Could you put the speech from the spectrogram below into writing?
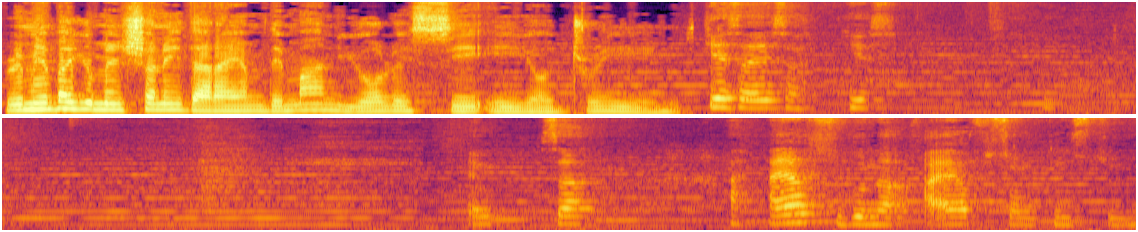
remember you mentioning that I am the man you always see in your dreams. Yes, sir, yes, sir, yes. Um, sir, I, I have to go now. I have some things to do.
